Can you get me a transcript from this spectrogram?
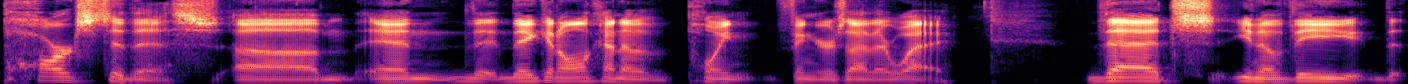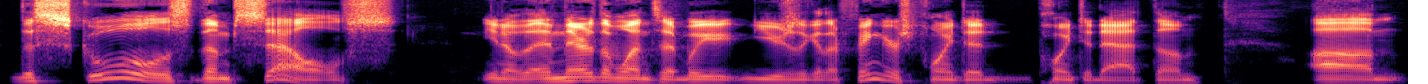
parts to this um and th- they can all kind of point fingers either way that you know the the schools themselves you know and they're the ones that we usually get their fingers pointed pointed at them um,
